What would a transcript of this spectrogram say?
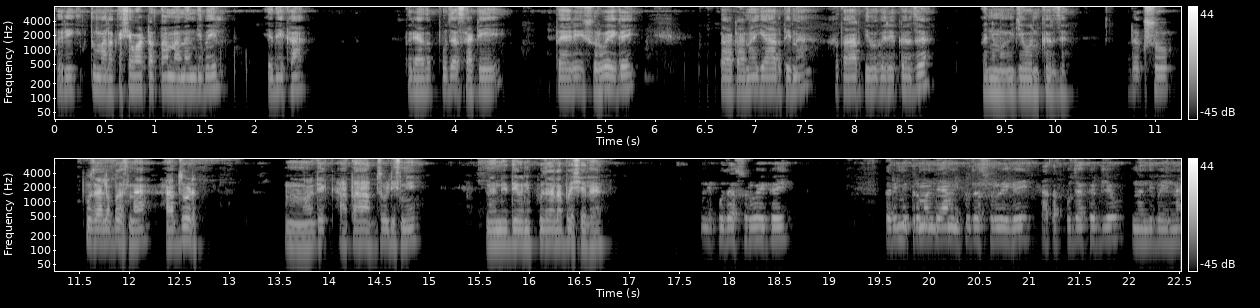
तरी तुम्हाला कशा वाटतात आम्हाला नंदी बैल? हे देखा. तरी आता पूजासाठी तयारी सुरू आहे गई ताटाना या आरतीनं. आता आरती वगैरे कर्ज आणि मग जेवण कर्ज दक्षू पूजाला बस ना हात जोड. देख आता हात जोडीसनी नंदी देवनी पूजाला बसेल. पूजा सुरू आहे काही. तरी मित्रमंडळी आम्ही पूजा सुरू आहे गई आता पूजा कर लेऊ बैलना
